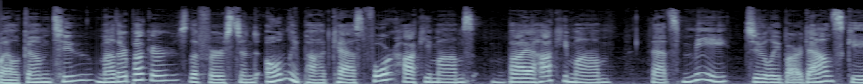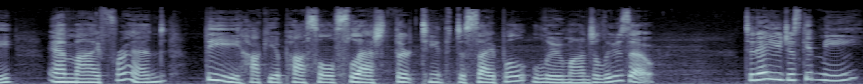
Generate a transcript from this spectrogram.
Welcome to Mother Puckers, the first and only podcast for hockey moms by a hockey mom. That's me, Julie Bardowski, and my friend, the hockey apostle slash 13th disciple, Lou Mongeluzzo. Today you just get me.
